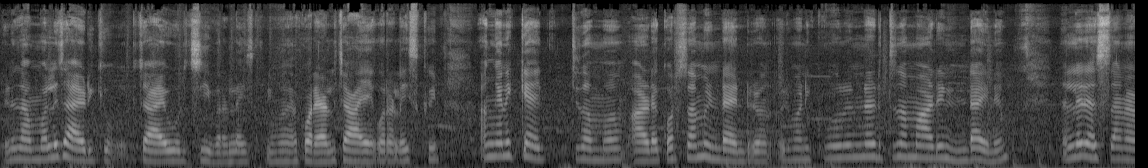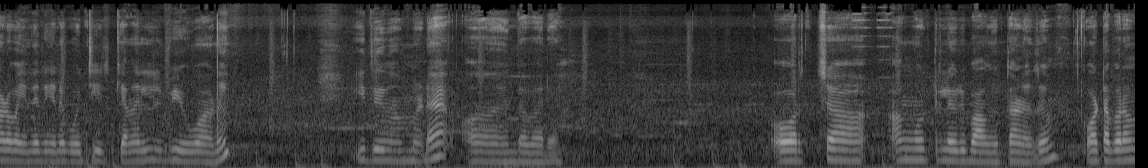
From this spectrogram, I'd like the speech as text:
പിന്നെ നമ്മൾ ചായ കുടിക്കും ചായ കുടിച്ച് ഇവരുള്ള ഐസ്ക്രീം അങ്ങനെ കുറേ ആൾ ചായ കുറേ ആൾ ഐസ്ക്രീം അങ്ങനെയൊക്കെ ആയിട്ട് നമ്മൾ അവിടെ കുറച്ച് സമയം ഉണ്ടായിരുന്നു ഒരു മണിക്കൂറിന്റെ അടുത്ത് നമ്മൾ അവിടെ ഉണ്ടായിന്. നല്ല രസമാണ് അവിടെ വൈകുന്നേരം ഇങ്ങനെ പോയിട്ട് ഇരിക്കുക നല്ലൊരു വ്യൂ ആണ്. ഇത് നമ്മുടെ എന്താ പറയുക ഓർച്ച അങ്ങോട്ടുള്ള ഒരു ഭാഗത്താണിത്. കോട്ടപ്പുറം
